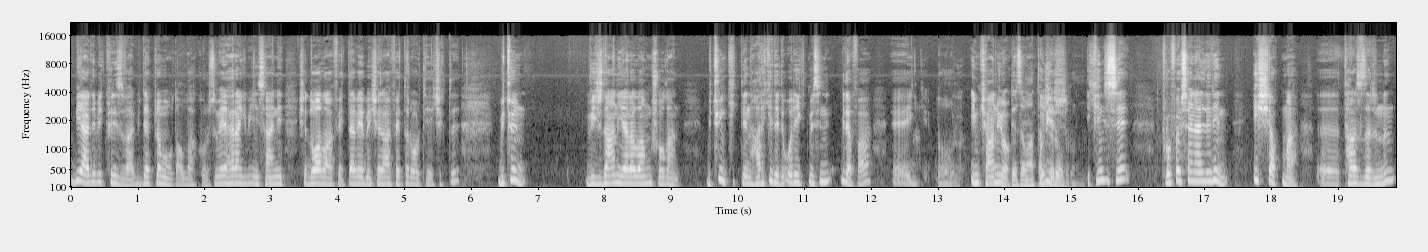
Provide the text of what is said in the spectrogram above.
bir yerde bir kriz var, bir deprem oldu Allah korusun veya herhangi bir insani işte doğal afetler veya beşeri afetler ortaya çıktı. Bütün vicdanı yaralanmış olan bütün kitlenin hareket edip oraya gitmesinin bir defa e, doğru. imkanı Çok yok. dezavantajları Bu bir. olur onun. İkincisi profesyonellerin iş yapma e, tarzlarının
